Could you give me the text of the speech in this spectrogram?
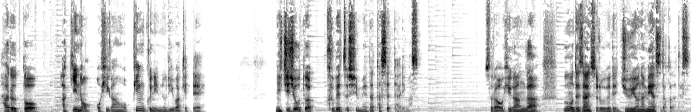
春と秋のお彼岸をピンクに塗り分けて、日常とは区別し目立たせてあります。それはお彼岸が運をデザインする上で重要な目安だからです。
